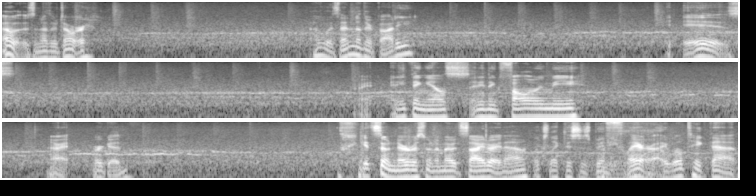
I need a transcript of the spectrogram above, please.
Oh, there's another door. Oh, is that another body? It is. Alright, anything else? Anything following me? Alright, we're good. I get so nervous when I'm outside right now. Looks like this has been here. Flare, I will take that.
